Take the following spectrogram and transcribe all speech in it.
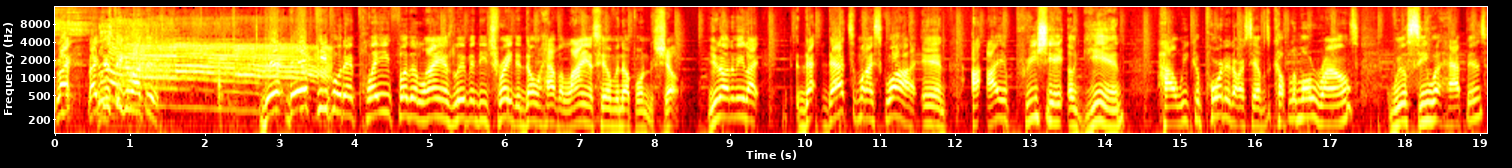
Like, like just think about this. There, there are people that played for the Lions live in Detroit that don't have a Lions helmet up on the show. You know what I mean? Like that that's my squad. And I, I appreciate again how we comported ourselves a couple of more rounds. We'll see what happens.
